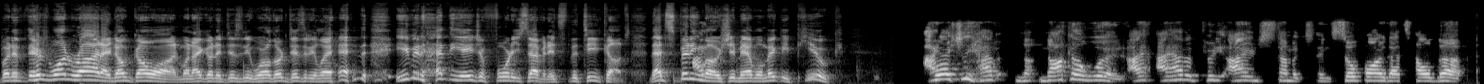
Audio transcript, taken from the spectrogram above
but if there's one ride I don't go on when I go to Disney World or Disneyland, even at the age of 47, it's the teacups. That spinning I, motion, man, will make me puke. I actually have, knock on wood, I, I have a pretty iron stomach, and so far that's held up.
